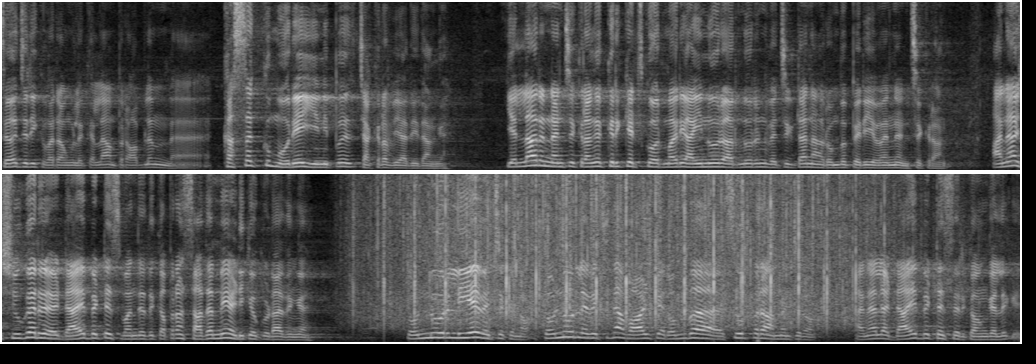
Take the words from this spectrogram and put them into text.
சர்ஜரிக்கு வரவங்களுக்கெல்லாம் ப்ராப்ளம் கசக்கும் ஒரே இனிப்பு சக்கரவியாதி தாங்க. எல்லாரும் நினச்சிக்கிறாங்க கிரிக்கெட் ஸ்கோர் மாதிரி ஐநூறு அறுநூறுன்னு வச்சுக்கிட்டா நான் ரொம்ப பெரியவன் நினச்சிக்கிறாங்க ஆனால் சுகர் டயபெட்டிஸ் வந்ததுக்கப்புறம் சதமே அடிக்கக்கூடாதுங்க தொண்ணூறுலேயே வச்சுக்கணும். தொண்ணூறில் வச்சுனா வாழ்க்கை ரொம்ப சூப்பராக அமைஞ்சிடும் அதனால் டயபெட்டிஸ் இருக்கவங்களுக்கு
